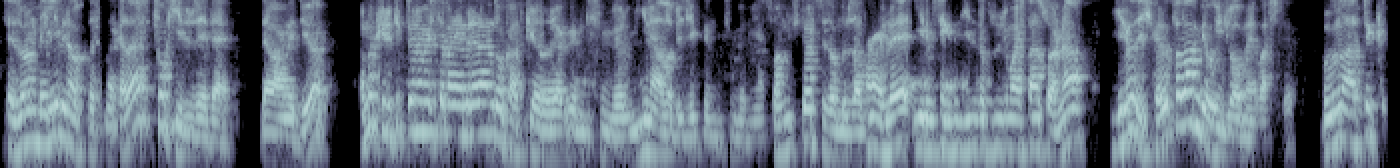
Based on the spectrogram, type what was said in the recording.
sezonun belli bir noktasına kadar çok iyi düzeyde devam ediyor. Ama kritik döneme işte ben Emre'den de o katkıyı alacaklarını düşünmüyorum. Yine alabileceklerini düşünmüyorum. Yani son 3-4 sezondur zaten Emre 28-29. maçtan sonra 20 dakikalık falan bir oyuncu olmaya başlıyor. Bunun artık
